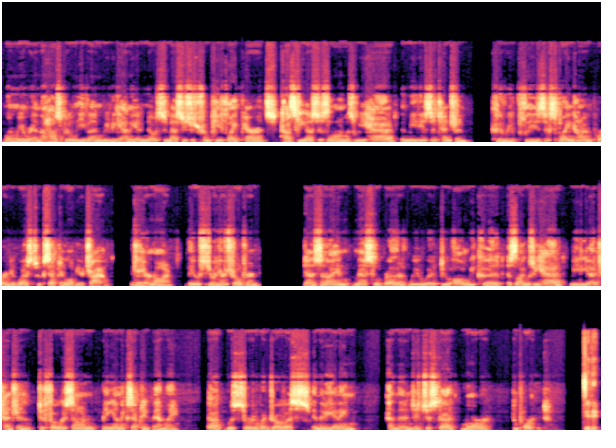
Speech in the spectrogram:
When we were in the hospital, even, we began to get notes and messages from PFLAG parents asking us, as long as we had the media's attention, could we please explain how important it was to accept and love your child? Gay or not, they were still your children. Dennis and I and Matt's little brother, we would do all we could as long as we had media attention to focus on being an accepting family. That was sort of what drove us in the beginning. And then it just got more important. Did it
